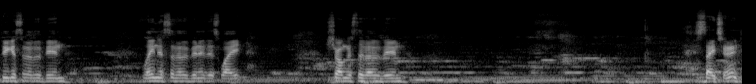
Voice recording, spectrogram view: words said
Biggest I've ever been. Leanest I've ever been at this weight strongest I've ever been. Stay tuned.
